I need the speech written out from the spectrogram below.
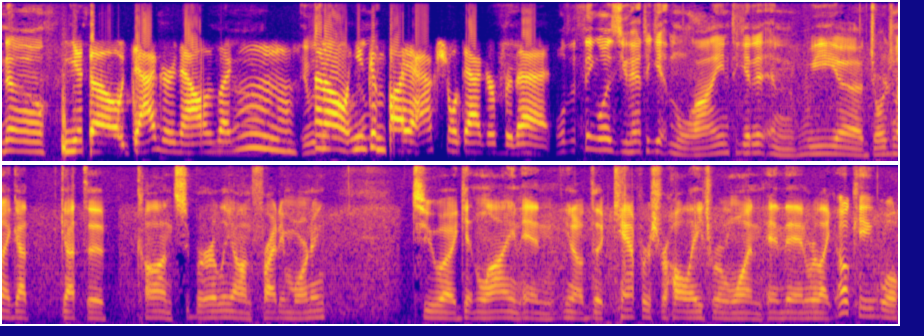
No. You know, dagger. Now I was like, hmm. I know you can buy an actual dagger for that. Well, the thing was, you had to get in line to get it, and we, uh, George and I, got got to con super early on Friday morning to uh, get in line, and you know the campers for Hall H were in one, and then we're like, okay, well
